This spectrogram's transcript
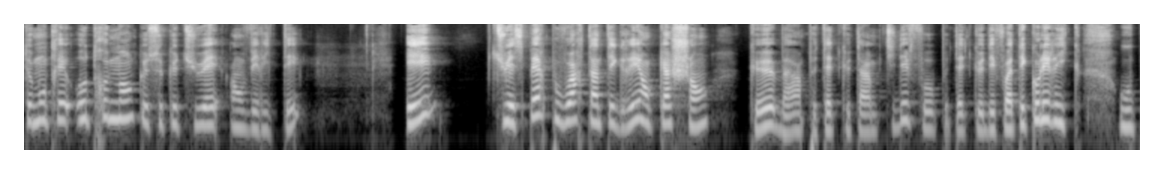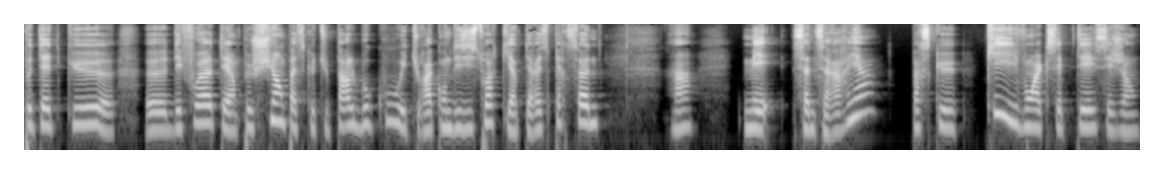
te montrer autrement que ce que tu es en vérité, et tu espères pouvoir t'intégrer en cachant que ben peut-être que tu as un petit défaut, peut-être que des fois tu es colérique ou peut-être que euh, euh, des fois tu es un peu chiant parce que tu parles beaucoup et tu racontes des histoires qui intéressent personne. Hein Mais ça ne sert à rien parce que qui ils vont accepter ces gens?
